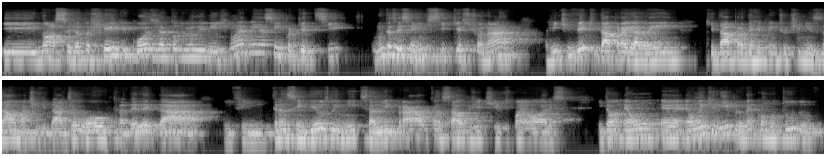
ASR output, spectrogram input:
e, nossa, já tô cheio de coisas, já tô no meu limite. Não é bem assim, porque se muitas vezes se a gente se questionar, a gente vê que dá para ir além, que dá para, de repente, otimizar uma atividade ou outra, delegar, enfim, transcender os limites ali para alcançar objetivos maiores. Então, é um, é, é, um equilíbrio, né? Como tudo,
